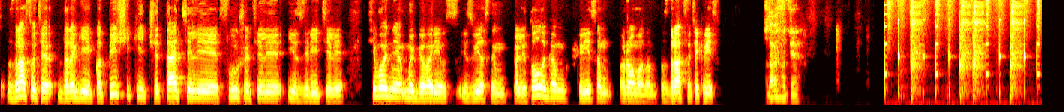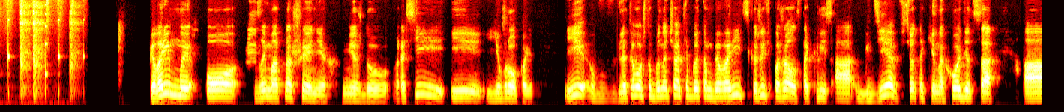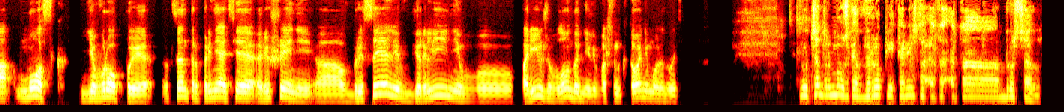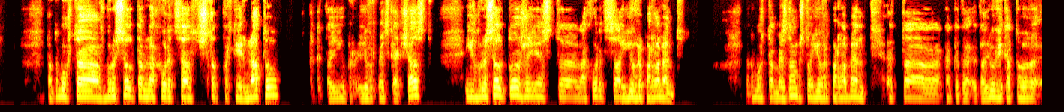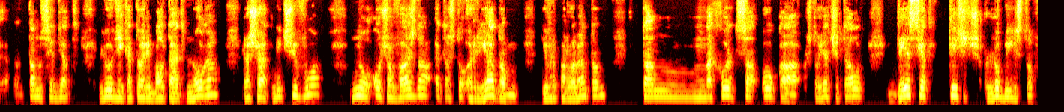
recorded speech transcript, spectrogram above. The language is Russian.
Здравствуйте, дорогие подписчики, читатели, слушатели и зрители. Сегодня мы говорим с известным политологом Крисом Романом. Здравствуйте, Крис. Здравствуйте. Говорим мы о взаимоотношениях между Россией и Европой. И для того, чтобы начать об этом говорить, скажите, пожалуйста, Крис, а где все-таки находится а, мозг Европы, центр принятия решений а, в Брюсселе, в Берлине, в Париже, в Лондоне или в Вашингтоне, может быть? Ну, центр мозга в Европе, конечно, это, это Брюссель. Потому что в Брюсселе там находится штаб-квартира НАТО, это европейская часть, и в Брюсселе тоже есть, э, находится Европарламент. Потому что мы знаем, что Европарламент это, как это, это люди, которые там сидят, люди, которые болтают много, решают ничего. Но очень важно, это что рядом Европарламентом там находится около, что я читал, 10 тысяч лоббистов.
